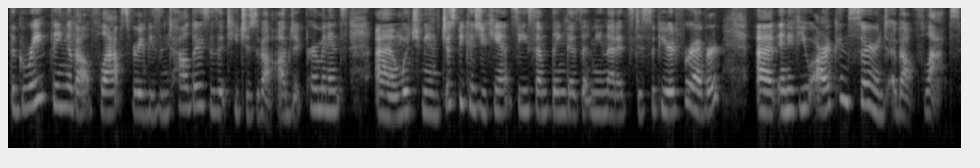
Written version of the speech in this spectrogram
The great thing about flaps for babies and toddlers is it teaches about object permanence, um, which means just because you can't see something doesn't mean that it's disappeared forever. Uh, and if you are concerned about flaps,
